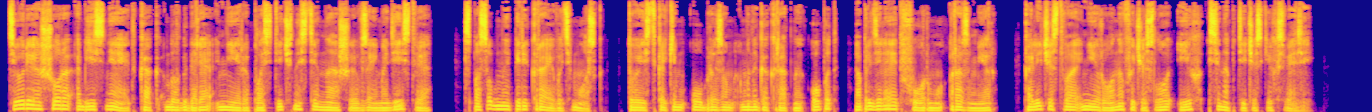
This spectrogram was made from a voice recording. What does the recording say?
Теория Шора объясняет, как благодаря нейропластичности наши взаимодействия способны перекраивать мозг, то есть каким образом многократный опыт определяет форму, размер, количество нейронов и число их синаптических связей.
